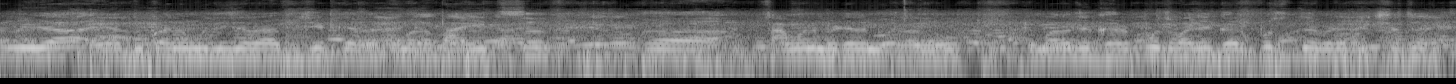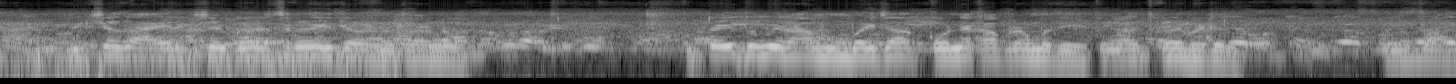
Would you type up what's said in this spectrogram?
या या दुकानामध्ये जरा व्हिजिट करा. तुम्हाला बाईकचं सामान भेटेल मित्रांनो. तुम्हाला जे घरपोच पाहिजे घरपोच सुद्धा भेटेल. रिक्षाचं रिक्षाचं आहे रिक्षा वगैरे सगळं इथं मित्रांनो. कुठेही तुम्ही राहा मुंबईच्या कोण्या कापडामध्ये तुम्हाला सगळं भेटेल. बाय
